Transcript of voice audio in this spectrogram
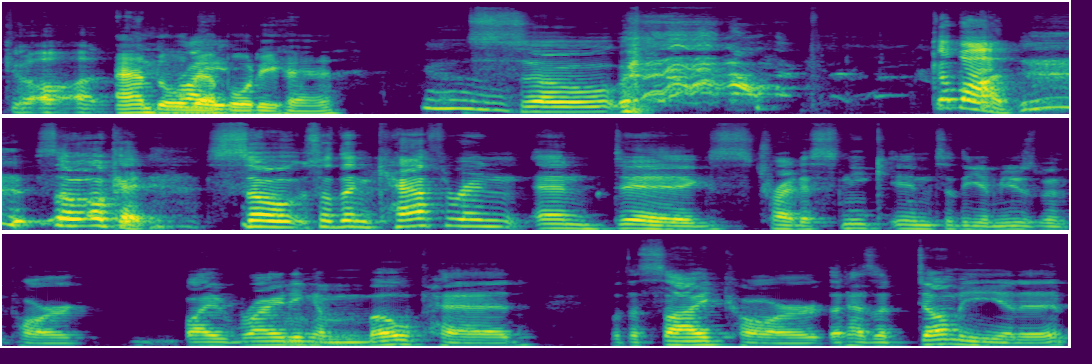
God. And all their body hair. So come on. So okay. So so then Catherine and Diggs try to sneak into the amusement park by riding a mm-hmm. moped with a sidecar that has a dummy in it,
